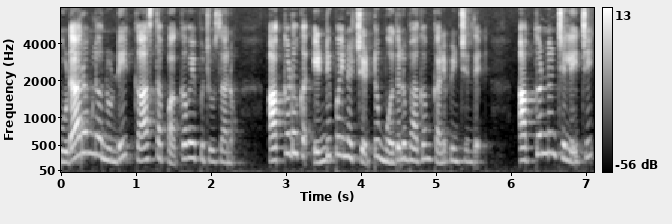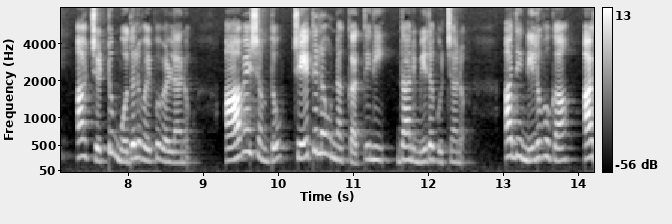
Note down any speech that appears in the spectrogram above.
గుడారంలో నుండి కాస్త పక్కవైపు చూశాను. అక్కడొక ఎండిపోయిన చెట్టు మొదలు భాగం కనిపించింది. అక్కడ్నుంచి లేచి ఆ చెట్టు మొదలు వైపు వెళ్ళాను. ఆవేశంతో చేతిలో ఉన్న కత్తిని దానిమీద గుచ్చాను. అది నిలువుగా ఆ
